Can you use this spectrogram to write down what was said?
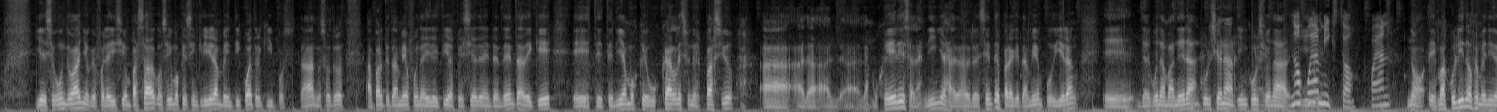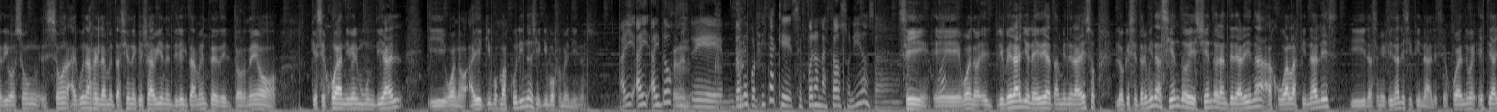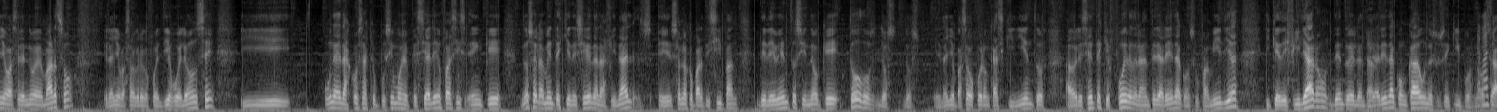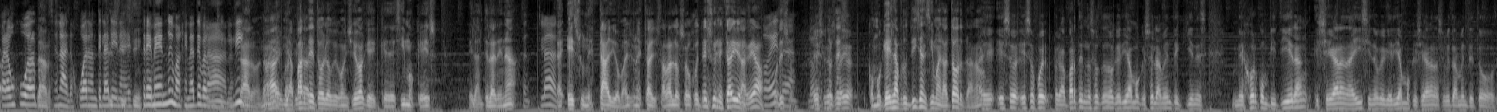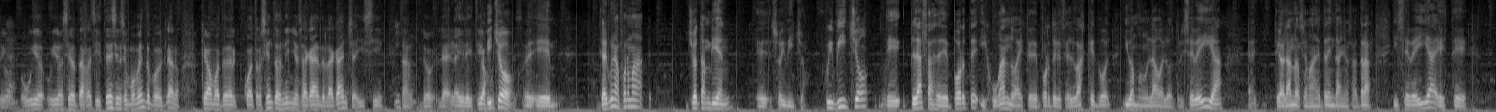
y el segundo año, que fue la edición pasada, conseguimos que se inscribieran 24 equipos. ¿tá? Nosotros, aparte también fue una directiva especial de la Intendenta de que este, teníamos que buscarles un espacio a, a la- a la- a las mujeres, a las niñas, a los adolescentes, para que también pudieran, eh, de alguna manera, Incursionar. incursionar. No Y- juegan mixto, juegan... no, es masculino o femenino. Digo, son, son algunas reglamentaciones que ya vienen directamente del torneo que se juega a nivel mundial. Y bueno, hay equipos masculinos y equipos femeninos. Hay, hay, hay dos, eh, dos deportistas que se fueron a Estados Unidos. a- Sí, eh, bueno, el primer año la idea también era eso. Lo que se termina haciendo es yendo delante de la arena a jugar las finales y las semifinales y finales. Se juega el nue- este año va a ser el 9 de marzo, el año pasado creo que fue el 10 o el 11. Y una de las cosas que pusimos especial énfasis en que no solamente es quienes lleguen a la final eh, son los que participan del evento, sino que todos los, los el año pasado fueron casi 500 adolescentes que fueron a la Antela Arena con sus familias y que desfilaron dentro de la Antela Claro. Arena con cada uno de sus equipos. ¿no? Además, O sea, para un jugador claro. profesional, jugar ante la Sí, arena sí, es sí. tremendo, imagínate para un Claro. chiquilín. Claro, ¿no? Ah, y aparte todo lo que conlleva que, que decimos que es el Antel Arena Claro. eh, es un estadio, parece un estadio, cerrar los ojos. y Es un estadio. NBA. Es, Por eso. lo Es es. un Entonces, estadio- como que es la frutilla encima de la torta, ¿no? Eh, eso, eso fue, pero aparte nosotros no queríamos que solamente quienes mejor compitieran llegaran ahí, sino que queríamos que llegaran absolutamente todos. Digo, Claro. Hubo- hubieron ciertas resistencias en ese momento, porque claro, que vamos a tener 400 niños acá dentro de la cancha y sí, Y- Claro. lo- la, la directiva... Bicho, eh, eh, de alguna forma, yo también eh, soy bicho. Fui bicho de plazas de deporte y jugando a este deporte que es el básquetbol, íbamos de un lado al otro. Y se veía, eh, estoy hablando hace más de 30 años atrás, y se veía este,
